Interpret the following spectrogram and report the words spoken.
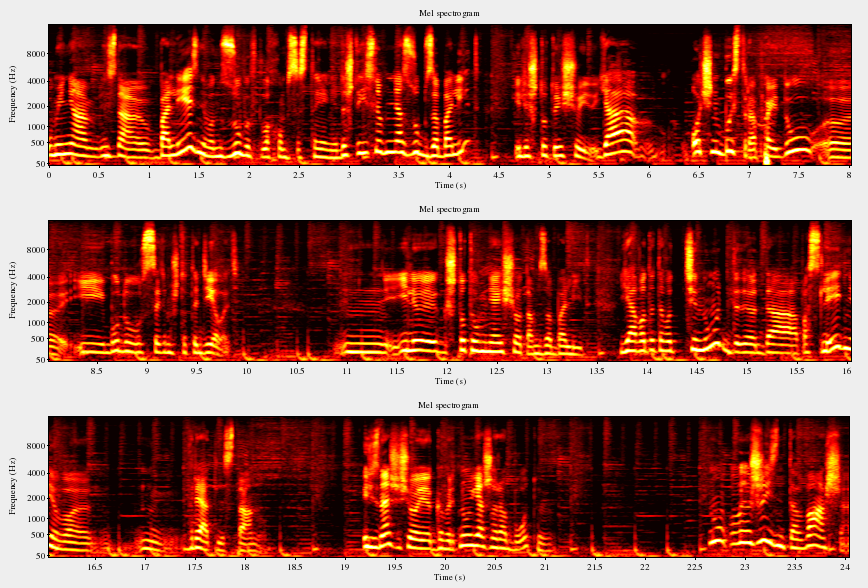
у меня, не знаю, болезнь, вон зубы в плохом состоянии. Да что если у меня зуб заболит или что-то еще, я очень быстро пойду э, и буду с этим что-то делать. Или что-то у меня еще там заболит. Я вот это вот тянуть до, до последнего ну, вряд ли стану. И знаешь, еще я говорит, ну я же работаю. Ну, жизнь-то ваша.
